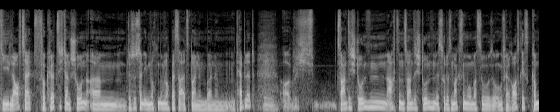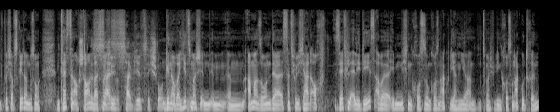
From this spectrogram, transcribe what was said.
die Laufzeit verkürzt sich dann schon. Ähm, das ist dann eben noch immer noch besser als bei einem bei einem Tablet. Äh, ich, 20 Stunden, 18, 20 Stunden ist so das Maximum, was du so ungefähr rauskriegst. Kommt wirklich aufs Gerät, dann muss man im Test dann auch schauen, weil Das zum heißt, Beispiel es halbiert sich schon. Genau, ne? weil hier zum Beispiel im, im, im Amazon, der ist natürlich, der hat auch sehr viele LEDs, aber eben nicht einen großen, so einen großen Akku. Die haben hier zum Beispiel einen größeren Akku drin.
